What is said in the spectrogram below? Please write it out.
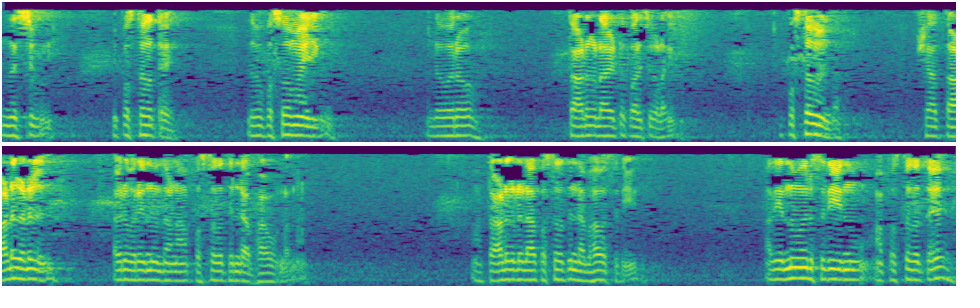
നശിച്ചുപോയി. ഈ പുസ്തകത്തെ ഇതിപ്പോൾ പുസ്തകമായിരിക്കുന്നു. ഓരോ താളുകളായിട്ട് പറിച്ചു കളയും. പുസ്തകമില്ല. പക്ഷെ ആ താളുകളിൽ അവർ പറയുന്നത് എന്താണ്? ആ പുസ്തകത്തിന്റെ അഭാവം ഉണ്ടെന്നാണ് ആ താളുകളിൽ ആ പുസ്തകത്തിന്റെ അഭാവം സ്ഥിതി ചെയ്യുന്നു. അത് എന്നു മുതൽ സ്ഥിതി ചെയ്യുന്നു? ആ പുസ്തകത്തെ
